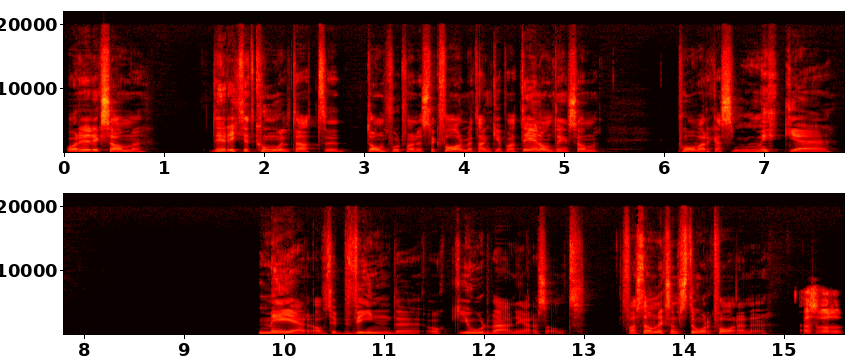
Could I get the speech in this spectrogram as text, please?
Och det är liksom, det är riktigt coolt att de fortfarande står kvar med tanke på att det är någonting som påverkas mycket mer av typ vind och jordbävningar och sånt. Fast de liksom står kvar ännu. Alltså vadå,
